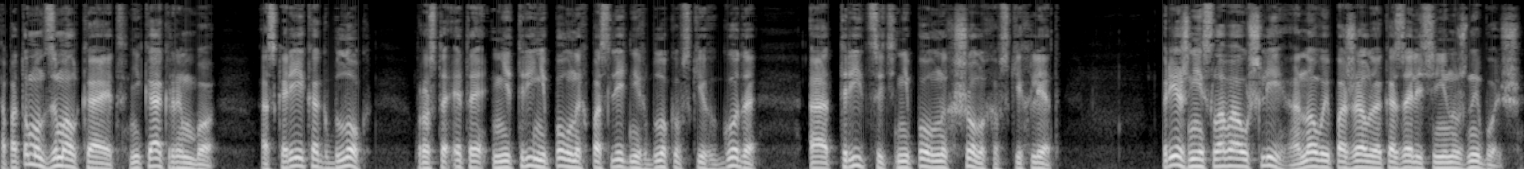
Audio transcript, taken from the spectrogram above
А потом он замолкает, не как Рэмбо, а скорее как Блок, Просто это не три неполных последних блоковских года, а тридцать неполных шолоховских лет. Прежние слова ушли, а новые, пожалуй, оказались и не нужны больше.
